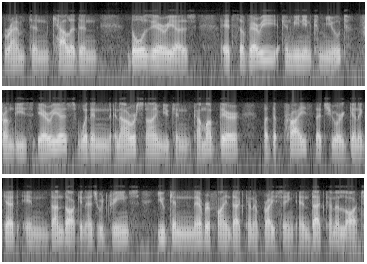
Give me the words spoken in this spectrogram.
Brampton, Caledon, those areas. It's a very convenient commute from these areas. Within an hour's time, you can come up there. But the price that you are going to get in Dundalk and Edgewood Greens, you can never find that kind of pricing and that kind of lot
